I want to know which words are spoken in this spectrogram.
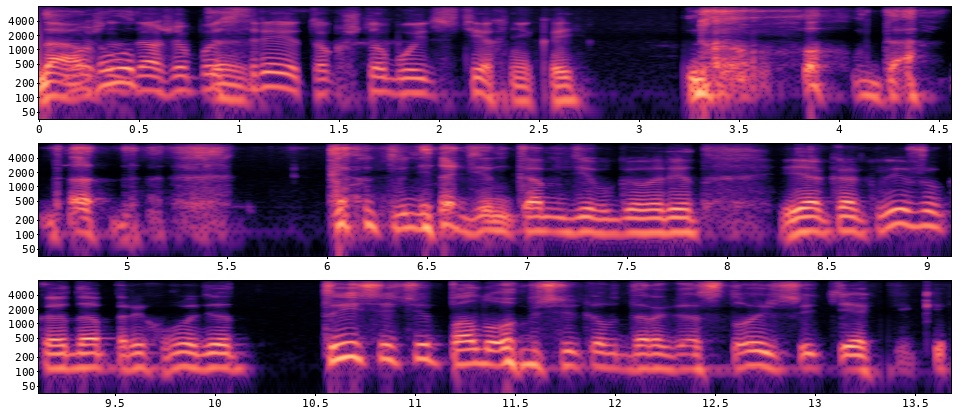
Да, Можно ну, вот, даже быстрее, да. только что будет с техникой. да, да, да. Как мне один комдив говорит, я как вижу, когда приходят тысячи паломщиков дорогостоящей техники,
